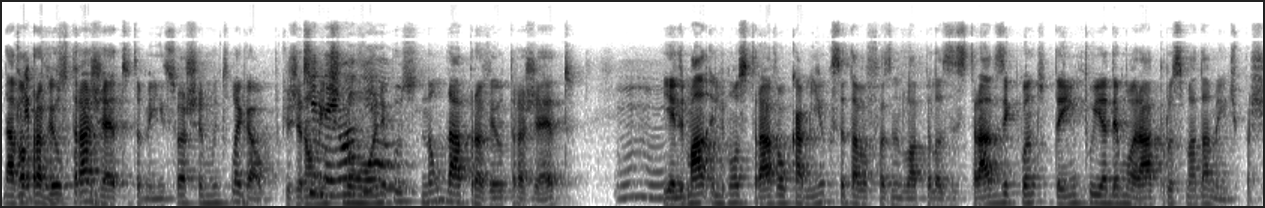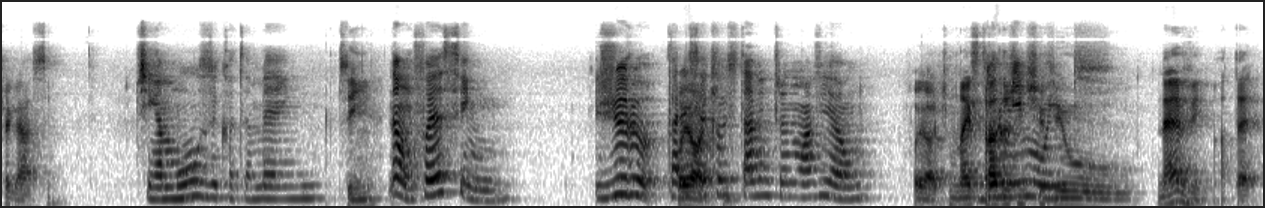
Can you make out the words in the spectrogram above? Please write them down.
dava para ver o trajeto também. Isso eu achei muito legal, porque geralmente no ônibus não dá para ver o trajeto. Uhum. E ele, ele mostrava o caminho que você estava fazendo lá pelas estradas e quanto tempo ia demorar aproximadamente para chegar assim. Tinha música também. Sim, Não, foi assim. Juro, parecia que eu estava entrando num avião. foi ótimo. Na estrada Dormi a gente muito. viu neve até.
